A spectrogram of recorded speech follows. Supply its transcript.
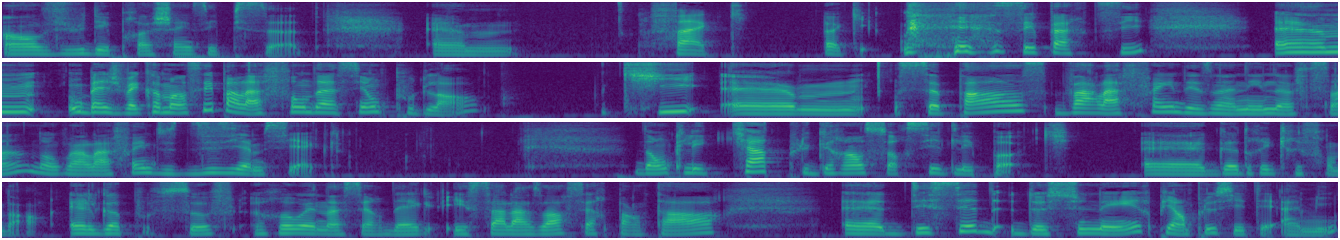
en vue des prochains épisodes. fac. OK. C'est parti. ben, je vais commencer par la fondation Poudlard qui euh, se passe vers la fin des années 900, donc vers la fin du 10e siècle. Donc, les quatre plus grands sorciers de l'époque, euh, Godric Gryffondor, Helga Poufsouffle, Rowena Serdaigle et Salazar Serpentard, euh, décident de s'unir, puis en plus, ils étaient amis.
